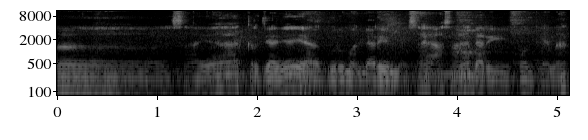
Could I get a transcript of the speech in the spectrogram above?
Eh, saya kerjanya ya guru Mandarin. Saya asalnya dari Pontianak.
